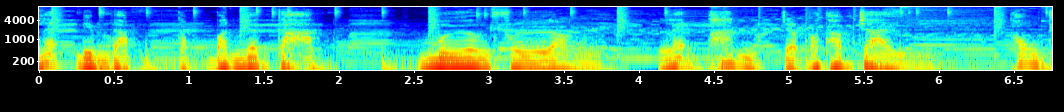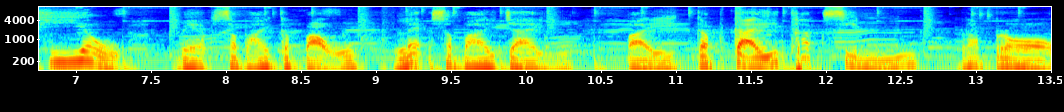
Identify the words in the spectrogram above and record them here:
และดิ่มดับกับบรรยากาศ เมืองเฟือง และท่านจะประทับใจ ท่องเที่ยวแบบสบายกระเป๋าและสบายใจ ไปกับไก่ทักษิณรับรอง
